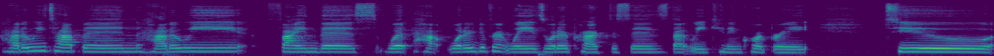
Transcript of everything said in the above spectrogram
how do we tap in? How do we find this? What how, what are different ways? What are practices that we can incorporate to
